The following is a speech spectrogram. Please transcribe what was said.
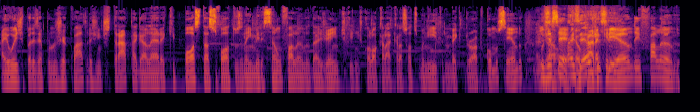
Aí hoje, por exemplo, no G4, a gente trata a galera que posta as fotos na imersão falando da gente, que a gente coloca lá aquelas fotos bonitas no backdrop, como sendo legal. o GC. Mas é, o cara o criando e falando.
